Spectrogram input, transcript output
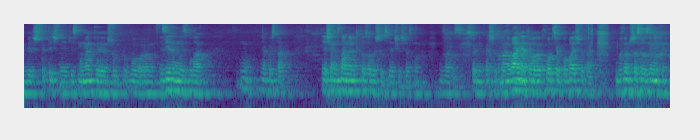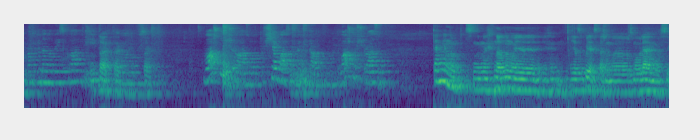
більш тактичні якісь моменти, щоб е, зіграність була. Ну, якось так. Я ще не знаю навіть хто залишився, якщо чесно. Зараз сьогодні перше тренування, то хлопців побачу, так. Будемо щось розуміти. Буде новий склад. і, Так, так, е, так. Важко щоразу, ще вас капітана команди, важко щоразу. Та ні, ну ми на одному язику, як скажемо, розмовляємо. Всі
